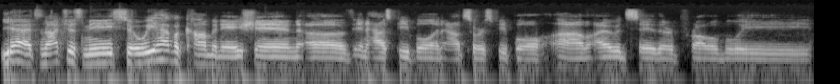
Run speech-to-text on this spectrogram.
Yeah, it's not just me. So we have a combination of in-house people and outsourced people. Um, I would say there are probably,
